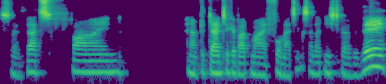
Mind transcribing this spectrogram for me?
So that's fine. And I'm pedantic about my formatting. So that needs to go over there.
